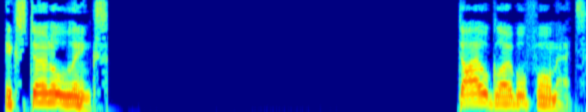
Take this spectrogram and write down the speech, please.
External links. Dial Global formats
